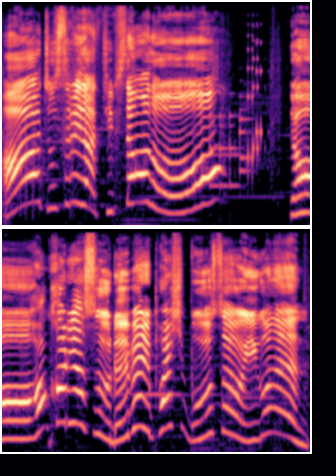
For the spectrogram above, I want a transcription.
아 좋습니다 딥상어동 야 한카 리아스 레벨이 85였어요. 이거는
